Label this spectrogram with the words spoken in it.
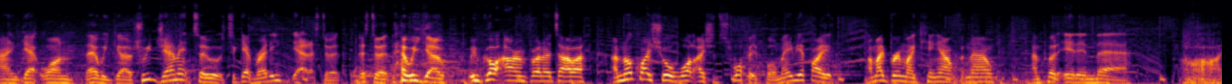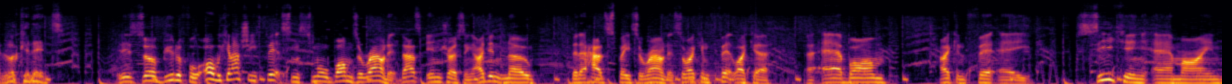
and get one. There we go. Should we gem it to, to get ready? Yeah, let's do it. Let's do it. There we go. We've got our Inferno Tower. I'm not quite sure what I should swap it for. Maybe if I... I might bring my king out for now and put it in there. Oh, look at it. It is so beautiful. Oh, we can actually fit some small bombs around it. That's interesting. I didn't know that it had space around it. So I can fit like a, a air bomb. I can fit a seeking air mine.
